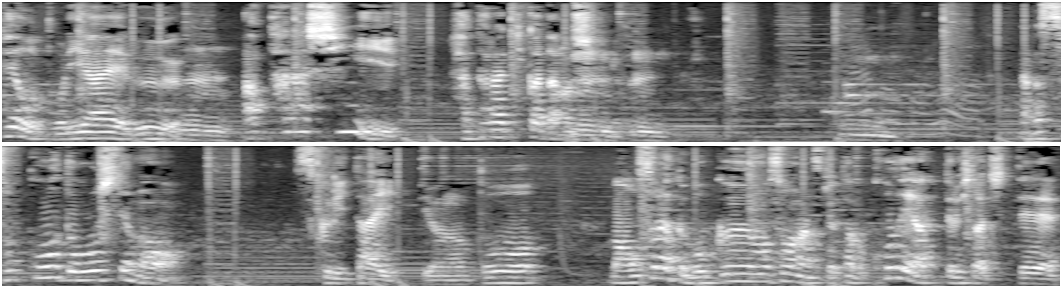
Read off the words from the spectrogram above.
手を取り合える新しい働き方の仕組み、うん。なんかそこをどうしても作りたいっていうのとまあおそらく僕もそうなんですけど、多分個でやってる人たちって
